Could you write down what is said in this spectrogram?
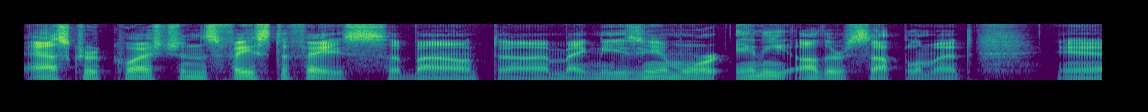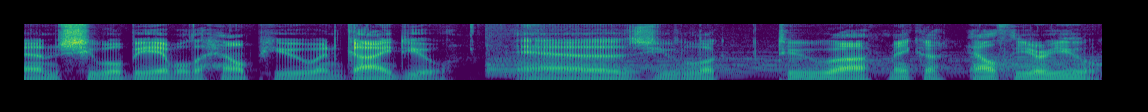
ask her questions face to face about uh, magnesium or any other supplement and she will be able to help you and guide you as you look to uh, make a healthier you.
